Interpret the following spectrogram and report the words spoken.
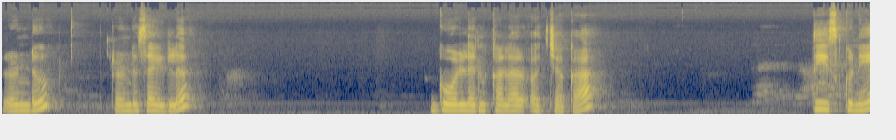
రెండు రెండు సైడ్లు గోల్డెన్ కలర్ వచ్చాక తీసుకుని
